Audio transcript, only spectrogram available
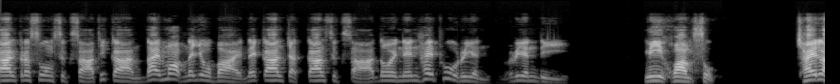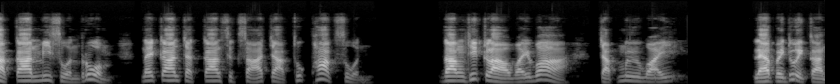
การกระทรวงศึกษาธิการได้มอบนโยบายในการจัดการศึกษาโดยเน้นให้ผู้เรียนเรียนดี มีความสุข ใช้หลักการมีส่วนร่วม ในการจัดการศึกษาจากทุกภาคส่วน ดังที่กล่าวไว้ว่าจับมือไว้ แล้วไปด้วยกัน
